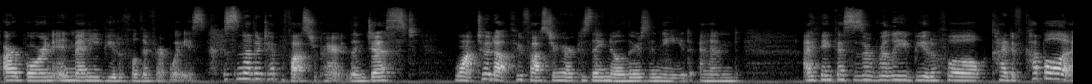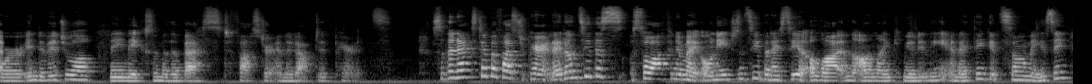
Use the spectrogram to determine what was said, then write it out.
are born in many beautiful different ways. Is another type of foster parent. They just want to adopt through foster care because they know there's a need and I think this is a really beautiful kind of couple or individual. They make some of the best foster and adoptive parents. So the next type of foster parent, and I don't see this so often in my own agency, but I see it a lot in the online community, and I think it's so amazing,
